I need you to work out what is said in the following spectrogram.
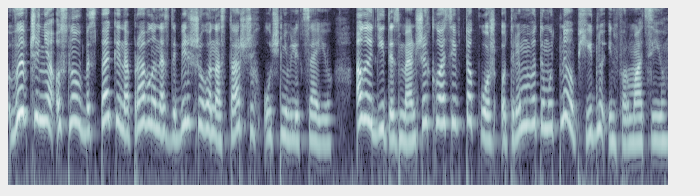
Вивчення основ безпеки направлене здебільшого на старших учнів ліцею, але діти з менших класів також отримуватимуть необхідну інформацію.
